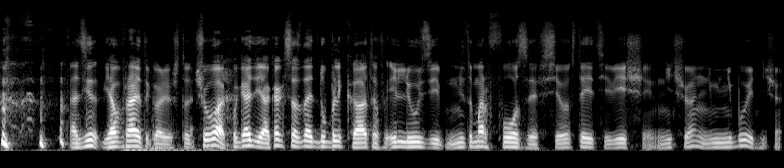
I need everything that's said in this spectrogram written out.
Один, я про это говорю, что, чувак, погоди, а как создать дубликатов, иллюзий, метаморфозы, все вот эти вещи? Ничего, не, не будет ничего.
